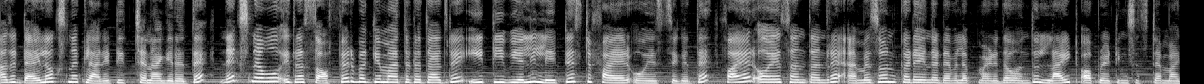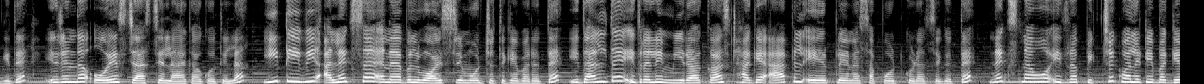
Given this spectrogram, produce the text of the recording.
ಆದ್ರೆ ಡೈಲಾಗ್ಸ್ನ ಕ್ಲಾರಿಟಿ ಚೆನ್ನಾಗಿರುತ್ತೆ. ನೆಕ್ಸ್ಟ್ ನಾವು ಇದರ ಸಾಫ್ಟ್ವೇರ್ ಬಗ್ಗೆ ಮಾತಾಡೋದಾದ್ರೆ ಈ ಟಿವಿಯಲ್ಲಿ ಲೇಟೆಸ್ಟ್ ಫೈರ್ ಎಸ್ ಸಿಗುತ್ತೆ. ಫೈರ್ ಓ ಎಸ್ ಅಂತಂದ್ರೆ ಅಮೆಝಾನ್ ಕಡೆಯಿಂದ ಡೆವಲಪ್ ಮಾಡಿದ ಒಂದು ಲೈಟ್ ಆಪರೇಟಿಂಗ್ ಸಿಸ್ಟಮ್ ಆಗಿದೆ. ಇದರಿಂದ ಓ ಎಸ್ ಜಾಸ್ತಿ ಲ್ಯಾಗ್ ಆಗೋದಿಲ್ಲ. ಈ TV Alexa enable voice remote ಜೊತೆಗೆ ಬರುತ್ತೆ. ಇದಲ್ಲದೆ ಇದರಲ್ಲಿ ಮೀರಾ ಕಾಸ್ಟ್ ಹಾಗೆ ಆಪಲ್ ಏರ್ ಪ್ಲೇ ಸಪೋರ್ಟ್ ಕೂಡ ಸಿಗುತ್ತೆ. ನೆಕ್ಸ್ಟ್ ನಾವು ಇದರ ಪಿಕ್ಚರ್ ಕ್ವಾಲಿಟಿ ಬಗ್ಗೆ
